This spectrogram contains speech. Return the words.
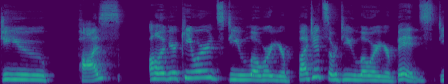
Do you pause all of your keywords? Do you lower your budgets or do you lower your bids? Do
